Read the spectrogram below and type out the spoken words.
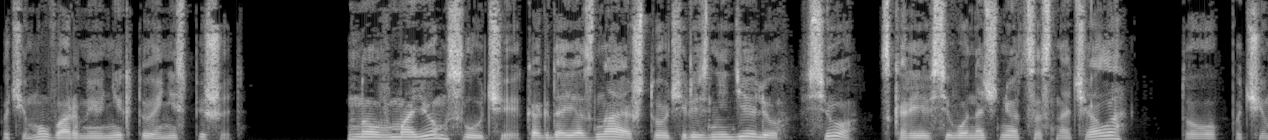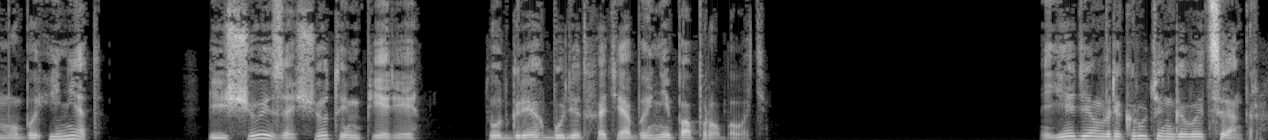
почему в армию никто и не спешит. Но в моем случае, когда я знаю, что через неделю все, скорее всего, начнется сначала, то почему бы и нет? Еще и за счет империи. Тут грех будет хотя бы не попробовать. Едем в рекрутинговый центр.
